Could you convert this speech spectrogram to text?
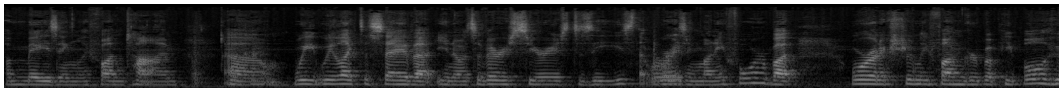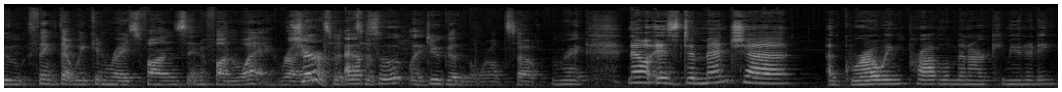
amazingly fun time. Okay. Um, we, we like to say that you know it's a very serious disease that we're right. raising money for, but we're an extremely fun group of people who think that we can raise funds in a fun way, right? Sure, to, absolutely. To do good in the world. So right now, is dementia a growing problem in our community?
